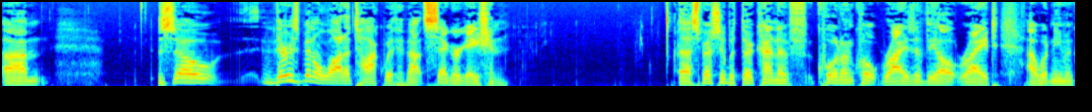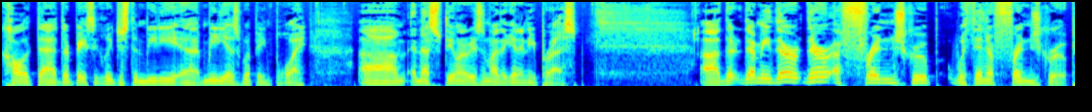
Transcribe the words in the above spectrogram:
Um, so there's been a lot of talk with about segregation. Especially with the kind of quote unquote rise of the alt right, I wouldn't even call it that. They're basically just the media uh, media's whipping boy, um, and that's the only reason why they get any press. Uh, I mean, they're they're a fringe group within a fringe group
